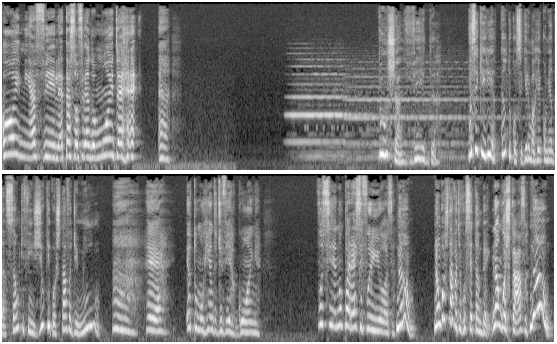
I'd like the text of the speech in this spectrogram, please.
Oi, minha filha. Tá sofrendo muito? É... Ah. Puxa vida! Você queria tanto conseguir uma recomendação que fingiu que gostava de mim? Ah, é. Eu tô morrendo de vergonha. Você não parece furiosa. Não. Não gostava de você também. Não gostava? Não.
